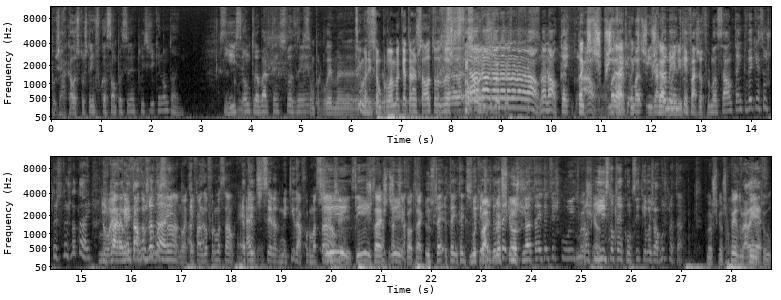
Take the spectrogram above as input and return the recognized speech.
pois já aquelas pessoas têm vocação para serem polícias e quem não tem. E isso é um trabalho que tem que se fazer. Isso é um problema. Sim, mas isso é um problema que é transversal a todas as Ah, profissões. Não, não, não, não, não, não, não, não, não, não. Quem, Tem que se despistar, mas é que- tem que mas, se despistar no Exatamente, quem faz a formação tem que ver quem são os que não têm. Não e é claramente quem faz a alguns já têm. formação, Não é quem faz a formação. É, É quem- antes de ser admitida à formação. Sim, sim. Os testes psicotécnicos. Os te- Tem, tem que se ver quem são os que têm. E os que não têm têm que ser excluídos. E isso não tem acontecido, que eu vejo alguns que não têm. Meus senhores, Pedro Pinto,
